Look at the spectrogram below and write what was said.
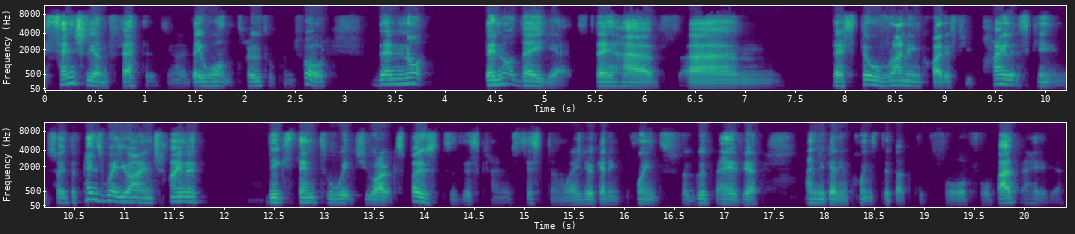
essentially unfettered, you know, they want total control, they're not, they're not there yet. They have, um, they're still running quite a few pilot schemes. So it depends where you are in China, the extent to which you are exposed to this kind of system where you're getting points for good behavior and you're getting points deducted for, for bad behavior.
